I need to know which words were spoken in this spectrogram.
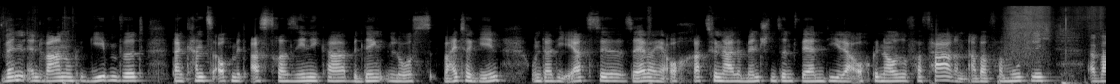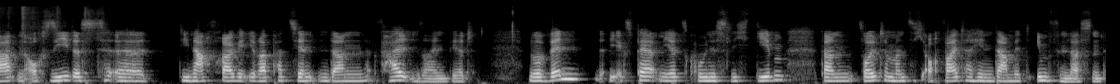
Wenn Entwarnung gegeben wird, dann kann es auch mit AstraZeneca bedenkenlos weitergehen. Und da die Ärzte selber ja auch rationale Menschen sind, werden die da auch genauso verfahren. Aber vermutlich erwarten auch sie, dass äh, die Nachfrage ihrer Patienten dann verhalten sein wird. Nur wenn die Experten jetzt grünes Licht geben, dann sollte man sich auch weiterhin damit impfen lassen.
